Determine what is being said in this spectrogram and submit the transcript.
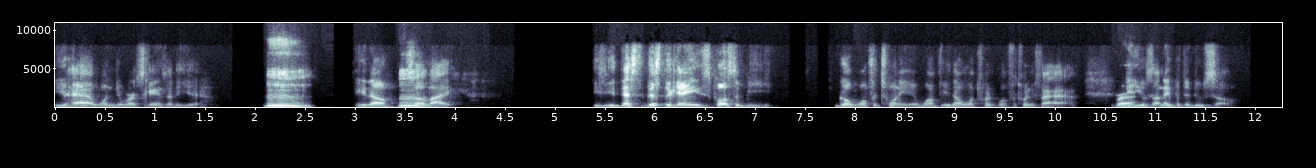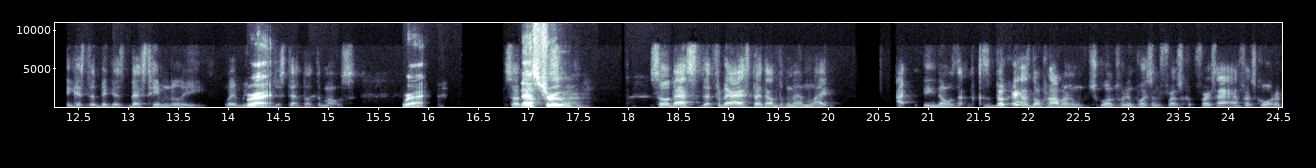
you had one of your worst games of the year. Mm. You know, mm. so like you, that's this is the game he's supposed to be go one for twenty and one for you know one, one for twenty five. Right. And he was unable to do so against the biggest best team in the league where we right. to step up the most. Right. So that's, that's true. So that's the, for the aspect I'm looking at. I'm like, I, you know, because Booker has no problem scoring 20 points in the first first half, first quarter.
